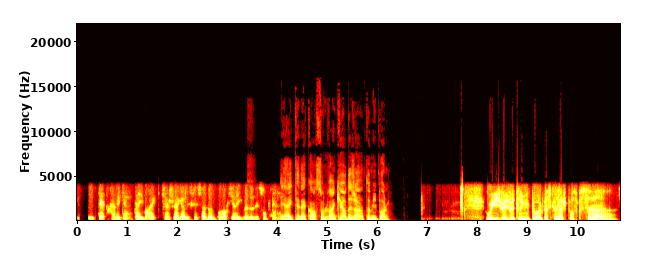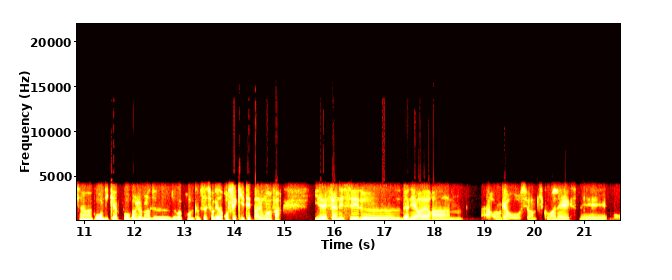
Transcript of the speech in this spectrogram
Et peut-être avec un tie-break. Tiens, je vais regarder ce que ça donne pendant qu'Eric va donner son pronom. Eric, t'es d'accord sur le vainqueur déjà, Tommy Paul? Oui, je vais jouer Tommy Paul parce que là, je pense que ça, c'est un gros handicap pour Benjamin de, de reprendre comme ça sur gazon. On sait qu'il était pas loin. Enfin, il avait fait un essai de dernière heure à, à Roland Garros sur un petit cours annexe, mais bon,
